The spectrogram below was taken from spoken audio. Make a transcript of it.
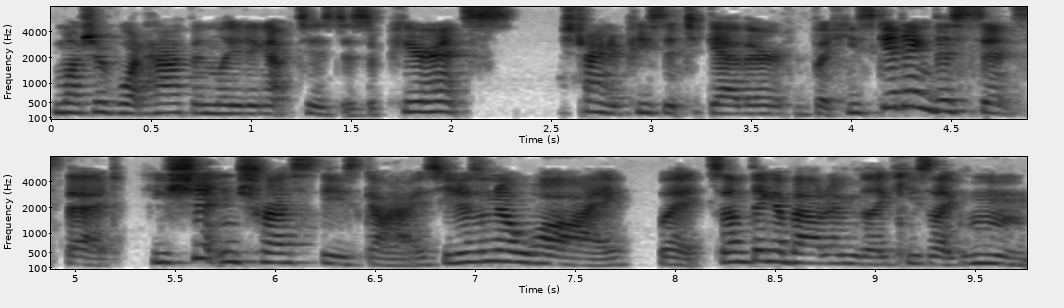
much of what happened leading up to his disappearance. he's trying to piece it together, but he's getting this sense that he shouldn't trust these guys. He doesn't know why, but something about him, like he's like, hmm,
